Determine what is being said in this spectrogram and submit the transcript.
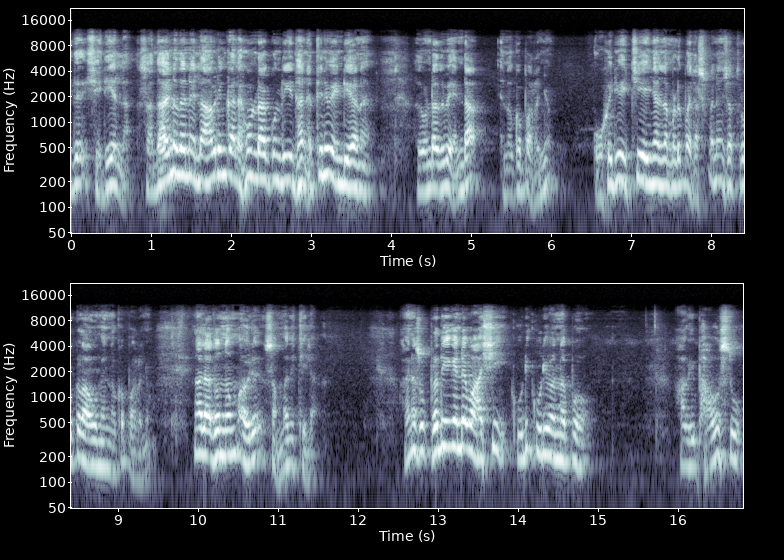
ഇത് ശരിയല്ല. സാധാരണ തന്നെ എല്ലാവരും കലഹം ഉണ്ടാക്കുന്നത് ഈ ധനത്തിന് വേണ്ടിയാണ്. അതുകൊണ്ട് അത് വേണ്ട എന്നൊക്കെ പറഞ്ഞു. ഓഹരി വെച്ച് കഴിഞ്ഞാൽ നമ്മൾ പരസ്പരം ശത്രുക്കളാവുമെന്നൊക്കെ പറഞ്ഞു. എന്നാൽ അതൊന്നും അവർ സമ്മതിച്ചില്ല. അങ്ങനെ സുപ്രതീകന്റെ വാശി കൂടിക്കൂടി വന്നപ്പോൾ ആ വിഭാവസ്തു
